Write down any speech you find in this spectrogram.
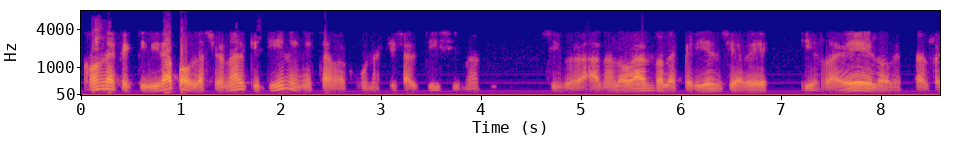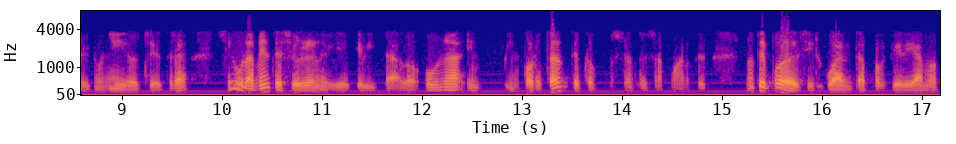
con la efectividad poblacional que tienen estas vacunas, que es altísima, si analogando la experiencia de Israel o del Reino Unido, etcétera, seguramente se hubieran evitado una importante proporción de esas muertes. No te puedo decir cuántas porque, digamos,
